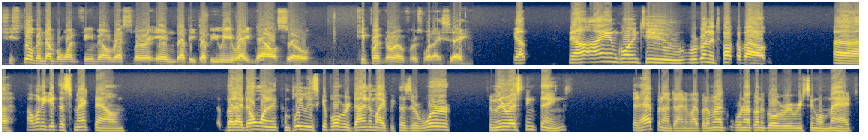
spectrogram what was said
She's still the number one female wrestler in WWE right now, so keep putting her over is what I say. Yep. Now I am going to. We're going to talk about. Uh, I want to get to SmackDown, but I don't want to completely skip over Dynamite because there were some interesting things that happened on Dynamite. But I'm not. We're not going to go over every single match,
